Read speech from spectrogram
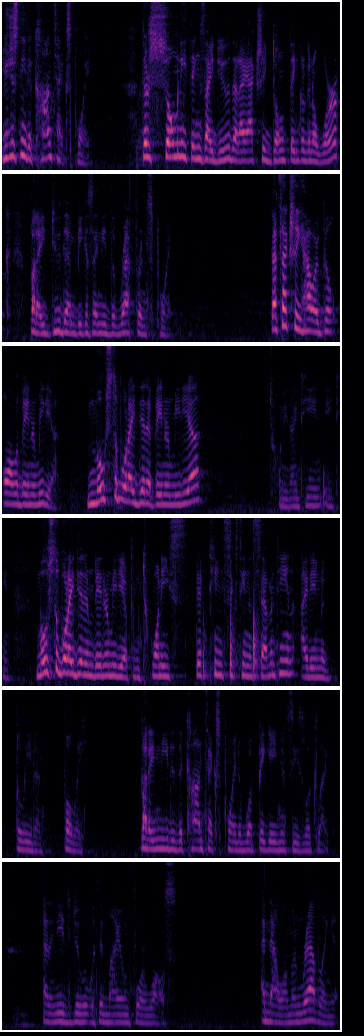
You just need a context point. There's so many things I do that I actually don't think are gonna work, but I do them because I need the reference point. That's actually how I built all of VaynerMedia. Most of what I did at VaynerMedia, 2019, 18, most of what I did in VaynerMedia from 2015, 16, and 17, I didn't even believe in fully. But I needed the context point of what big agencies look like. And I need to do it within my own four walls. And now I'm unraveling it.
